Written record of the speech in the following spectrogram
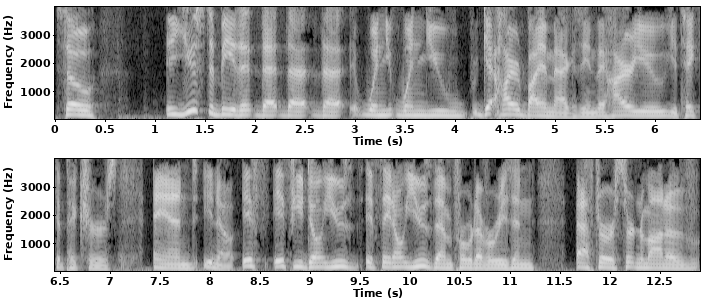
so it used to be that that that that when you when you get hired by a magazine, they hire you, you take the pictures, and you know if if you don't use if they don't use them for whatever reason, after a certain amount of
